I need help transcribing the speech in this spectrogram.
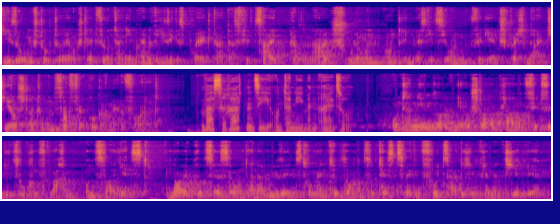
Diese Umstrukturierung stellt für Unternehmen ein riesiges Projekt dar, das viel Zeit, Personal, Schulungen und Investitionen für die entsprechende IT-Ausstattung und Softwareprogramme erfordert. Was raten Sie Unternehmen also? Unternehmen sollten ihre Steuerplanung fit für die Zukunft machen, und zwar jetzt. Neue Prozesse und Analyseinstrumente sollten zu Testzwecken frühzeitig implementiert werden.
